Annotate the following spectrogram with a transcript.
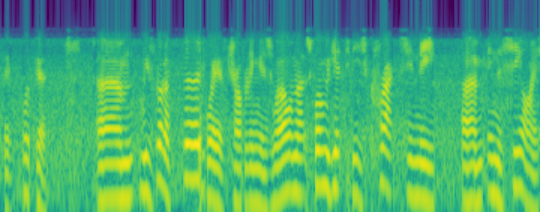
a bit quicker. Um, we've got a third way of travelling as well, and that's when we get to these cracks in the um, in the sea ice,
